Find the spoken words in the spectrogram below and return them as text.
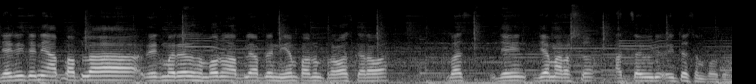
ज्यांनी त्यांनी आपापला वेगमर्यादा सांभाळून आपले आपले नियम पाळून प्रवास करावा बस. जय हिंद जय महाराष्ट्र. आजचा व्हिडिओ इथं संपवतो.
